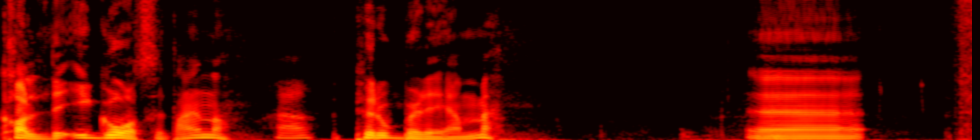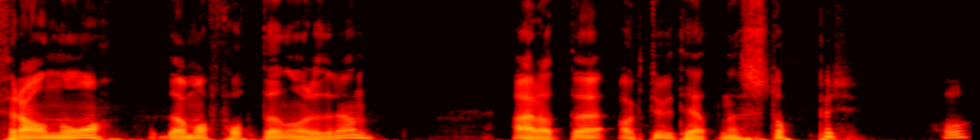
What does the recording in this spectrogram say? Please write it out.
kall det i gåsetegn, da. Ja. Problemet eh, fra nå, de har fått den ordren, er at eh, aktivitetene stopper. Oh.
